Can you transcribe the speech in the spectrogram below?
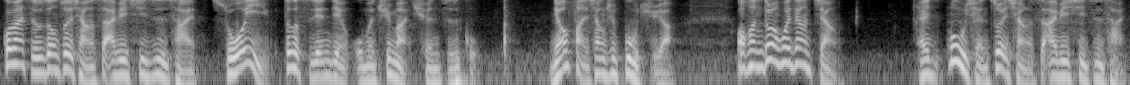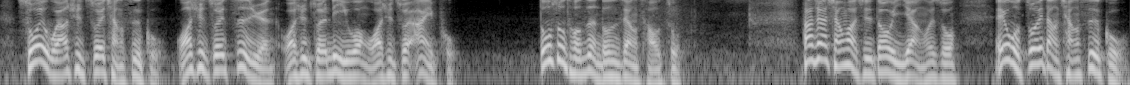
贵买指数中最强的是 I P C 制裁，所以这个时间点我们去买全指股。你要反向去布局啊！哦，很多人会这样讲，哎，目前最强的是 I P C 制裁，所以我要去追强势股，我要去追智源，我要去追利旺，我要去追爱普。多数投资人都是这样操作。大家想法其实都一样，会说：“哎，我做一档强势股，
